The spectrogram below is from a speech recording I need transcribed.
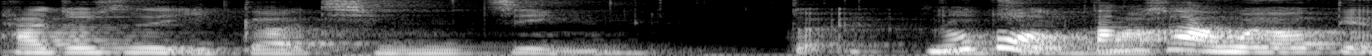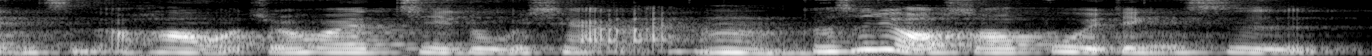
它就是一个情境。对，如果当下我有点子的话，我就会记录下来。嗯，可是有时候不一定是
